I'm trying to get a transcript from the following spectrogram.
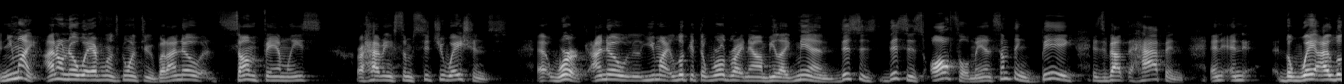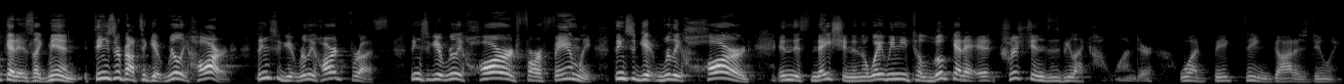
And you might, I don't know what everyone's going through, but I know some families are having some situations at work. I know you might look at the world right now and be like, man, this is, this is awful, man. Something big is about to happen. And, and the way I look at it is like, man, things are about to get really hard. Things could get really hard for us. Things could get really hard for our family. Things could get really hard in this nation. And the way we need to look at it at Christians is be like, I wonder what big thing God is doing.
